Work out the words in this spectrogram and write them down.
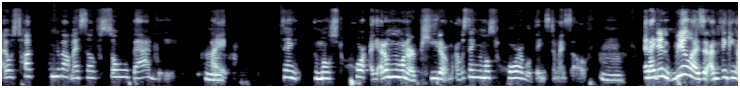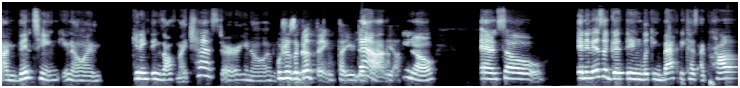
I was talking about myself so badly. Mm. Like saying the most hor I don't even want to repeat them. I was saying the most horrible things to myself. Mm. And I didn't realize it. I'm thinking I'm venting, you know, I'm getting things off my chest or, you know, I'm, which is a good thing that you did yeah, that. Yeah. You know. And so and it is a good thing looking back because I probably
